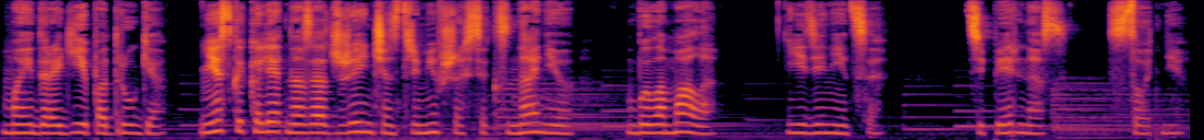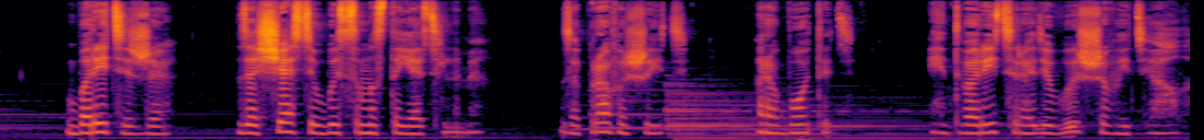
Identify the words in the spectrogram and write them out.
мои дорогие подруги, несколько лет назад женщин, стремившихся к знанию, было мало, единицы. Теперь нас сотни. Боритесь же за счастье быть самостоятельными, за право жить, работать и творить ради высшего идеала.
